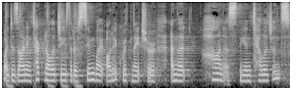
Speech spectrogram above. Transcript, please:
by designing technologies that are symbiotic with nature and that harness the intelligence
